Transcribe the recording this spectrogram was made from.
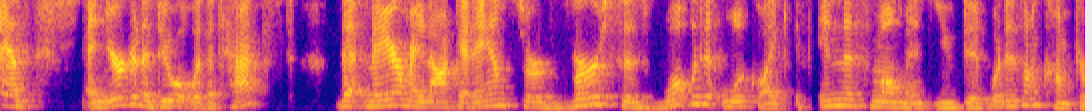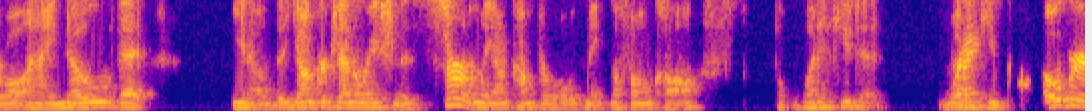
plans. And you're going to do it with a text that may or may not get answered versus what would it look like if in this moment you did what is uncomfortable? And i know that you know the younger generation is certainly uncomfortable with making a phone call but what if you did what Right. if you over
